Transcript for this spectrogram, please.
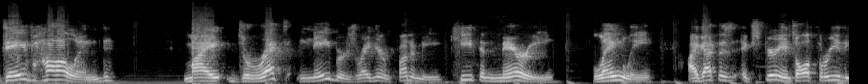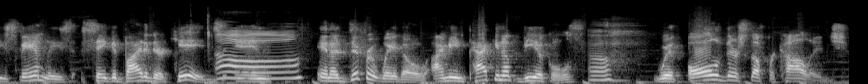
Dave Holland, my direct neighbors right here in front of me, Keith and Mary Langley. I got to experience all three of these families say goodbye to their kids in in a different way, though. I mean, packing up vehicles oh, with all of their stuff for college.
